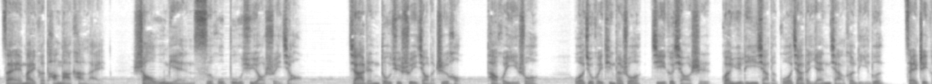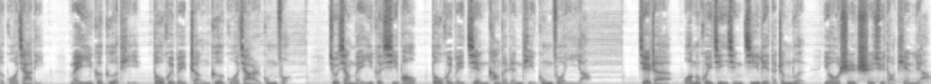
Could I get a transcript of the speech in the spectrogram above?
在麦克唐纳看来，邵无眠似乎不需要睡觉。家人都去睡觉了之后，他回忆说：“我就会听他说几个小时关于理想的国家的演讲和理论。在这个国家里，每一个个体都会为整个国家而工作，就像每一个细胞都会为健康的人体工作一样。接着，我们会进行激烈的争论，有时持续到天亮。”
